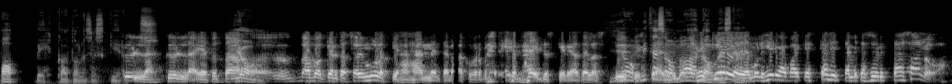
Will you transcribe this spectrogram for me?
pappi katolisessa kirjassa? Kyllä, kyllä. Ja tota, mä voin kertoa, että se oli mullekin ihan hämmentävää, kun rupesin tekemään väitöskirjaa sellaisesta Joo, mitä se on mahdollista? Kirjoja, ja mulla oli hirveän vaikea käsittää, mitä se yrittää sanoa.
